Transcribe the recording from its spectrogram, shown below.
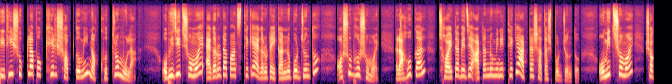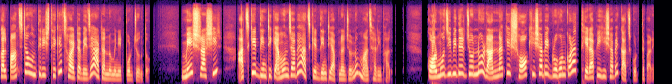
তিথি শুক্লাপক্ষের সপ্তমী নক্ষত্র মূলা। অভিজিৎ সময় এগারোটা পাঁচ থেকে এগারোটা একান্ন পর্যন্ত, অশুভ সময় রাহুকাল ছয়টা বেজে আটান্ন মিনিট থেকে আটটা সাতাশ পর্যন্ত, অমিত সময় সকাল পাঁচটা উনত্রিশ থেকে ছয়টা বেজে আটান্ন মিনিট পর্যন্ত। মেষ রাশির আজকের দিনটি কেমন যাবে? আজকের দিনটি আপনার জন্য মাঝারি ভালো। কর্মজীবীদের জন্য রান্নাকে শখ হিসাবে গ্রহণ করা, থেরাপি হিসাবে কাজ করতে পারে।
